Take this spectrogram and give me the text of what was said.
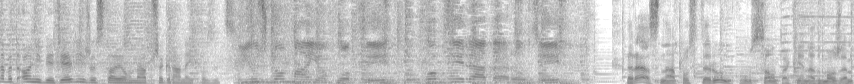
Nawet oni wiedzieli, że stoją na przegranej pozycji. Już go mają chłopcy, chłopcy radarowcy. Raz na posterunku, są takie nad morzem,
